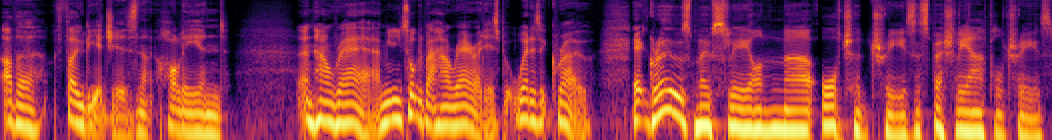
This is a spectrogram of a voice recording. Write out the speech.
other foliages like holly and and how rare? I mean, you talked about how rare it is, but where does it grow? It grows mostly on uh, orchard trees, especially apple trees.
